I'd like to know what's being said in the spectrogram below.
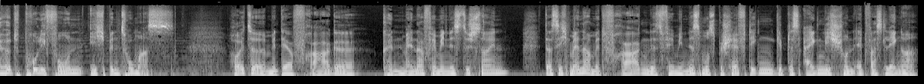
Ihr hört Polyphon, ich bin Thomas. Heute mit der Frage, können Männer feministisch sein? Dass sich Männer mit Fragen des Feminismus beschäftigen, gibt es eigentlich schon etwas länger.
